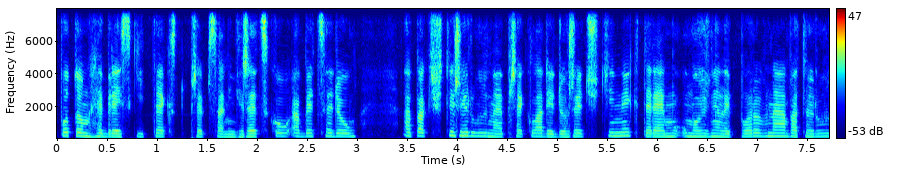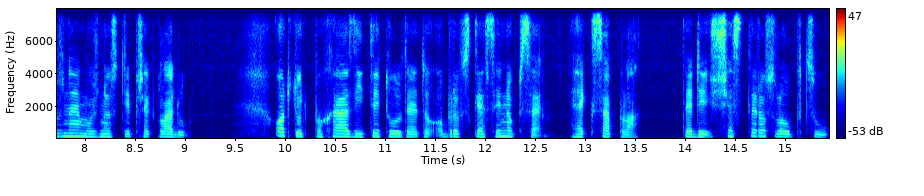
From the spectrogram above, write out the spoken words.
potom hebrejský text přepsaný řeckou abecedou a pak čtyři různé překlady do řečtiny, které mu umožnily porovnávat různé možnosti překladu. Odtud pochází titul této obrovské synopse, hexapla, tedy šestero sloupců.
